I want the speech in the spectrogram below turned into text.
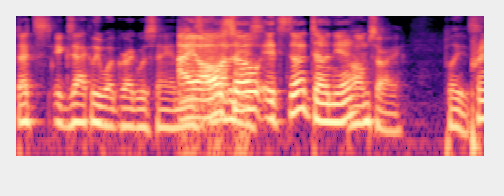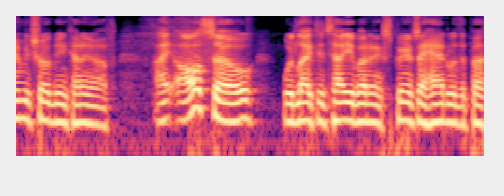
That's exactly what Greg was saying. I There's a lot of also, these- it's not done yet. oh, I'm sorry. Please. premature being cutting off. I also would like to tell you about an experience I had with a Pa-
